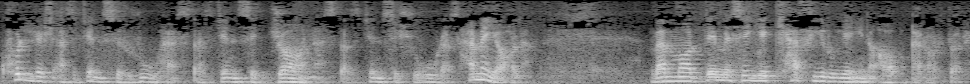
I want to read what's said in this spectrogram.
کلش از جنس روح است از جنس جان است از جنس شعور است همه عالم. و ماده مثل یک کفی روی این آب قرار داره.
